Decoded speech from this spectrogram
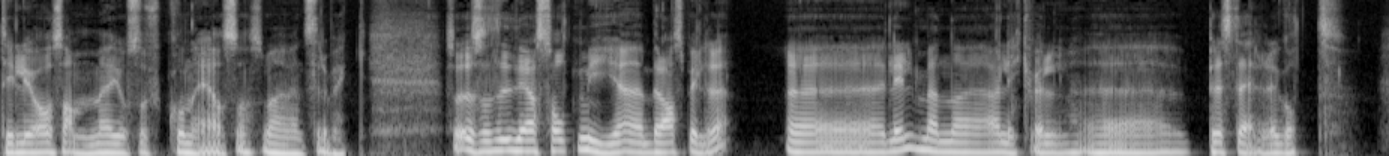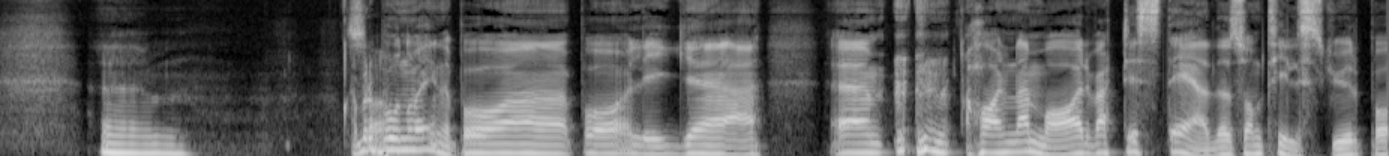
til Lyon, sammen med Josef Kone også, som er venstreback. Så, så de har solgt mye bra spillere, uh, Lill, men allikevel uh, presterer det godt. Um, Apropos når vi er inne på, på league, Eh, har Neymar vært til stede som tilskuer på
